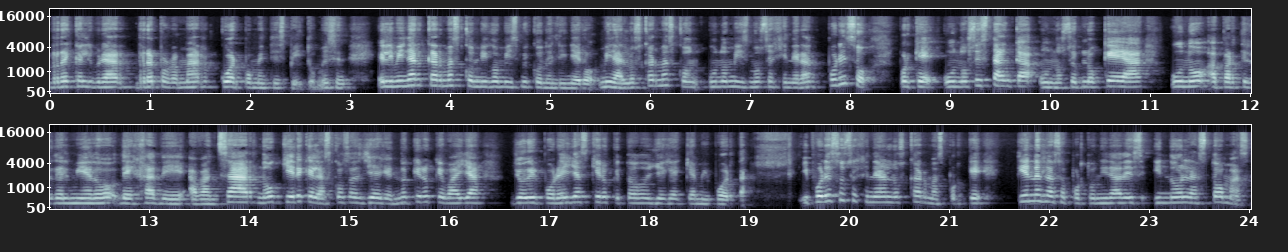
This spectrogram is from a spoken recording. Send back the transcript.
recalibrar, reprogramar cuerpo, mente y espíritu. Me dicen, eliminar karmas conmigo mismo y con el dinero. Mira, los karmas con uno mismo se generan por eso, porque uno se estanca, uno se bloquea, uno a partir del miedo deja de avanzar, ¿no? Quiere que las cosas lleguen, no quiero que vaya yo ir por ellas, quiero que todo llegue aquí a mi puerta. Y por eso se generan los karmas, porque tienes las oportunidades y no las tomas.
